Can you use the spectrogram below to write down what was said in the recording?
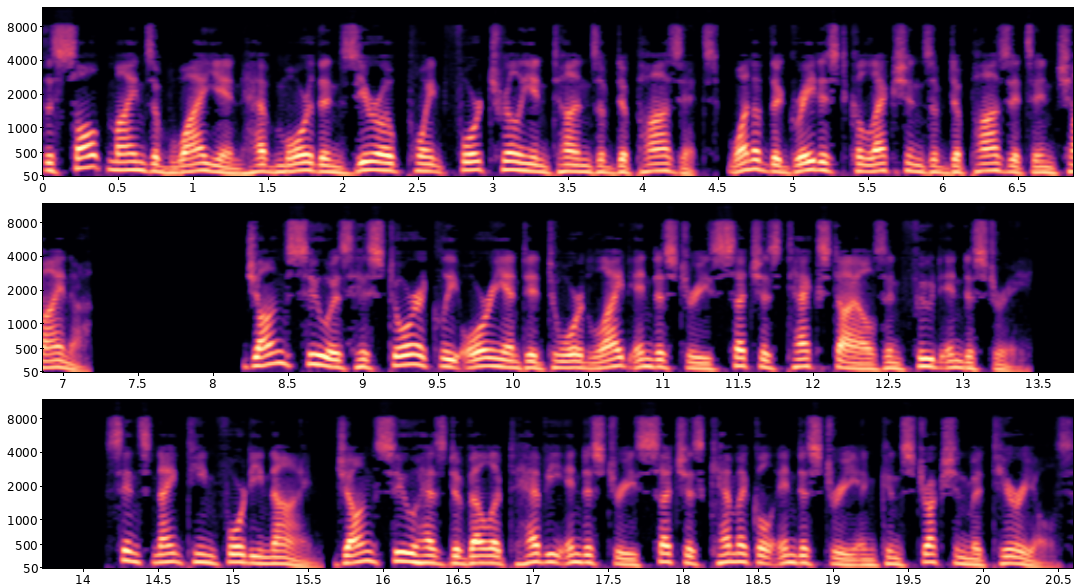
The salt mines of Huaiyin have more than 0.4 trillion tons of deposits, one of the greatest collections of deposits in China. Jiangsu is historically oriented toward light industries such as textiles and food industry. Since 1949, Jiangsu has developed heavy industries such as chemical industry and construction materials.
